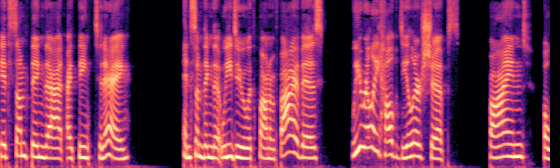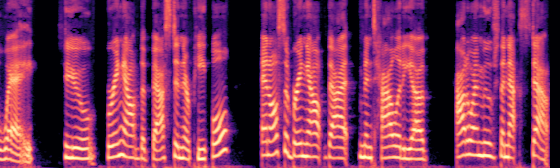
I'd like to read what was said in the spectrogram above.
it's something that I think today, and something that we do with Quantum 5 is we really help dealerships find a way to bring out the best in their people and also bring out that mentality of how do I move to the next step?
